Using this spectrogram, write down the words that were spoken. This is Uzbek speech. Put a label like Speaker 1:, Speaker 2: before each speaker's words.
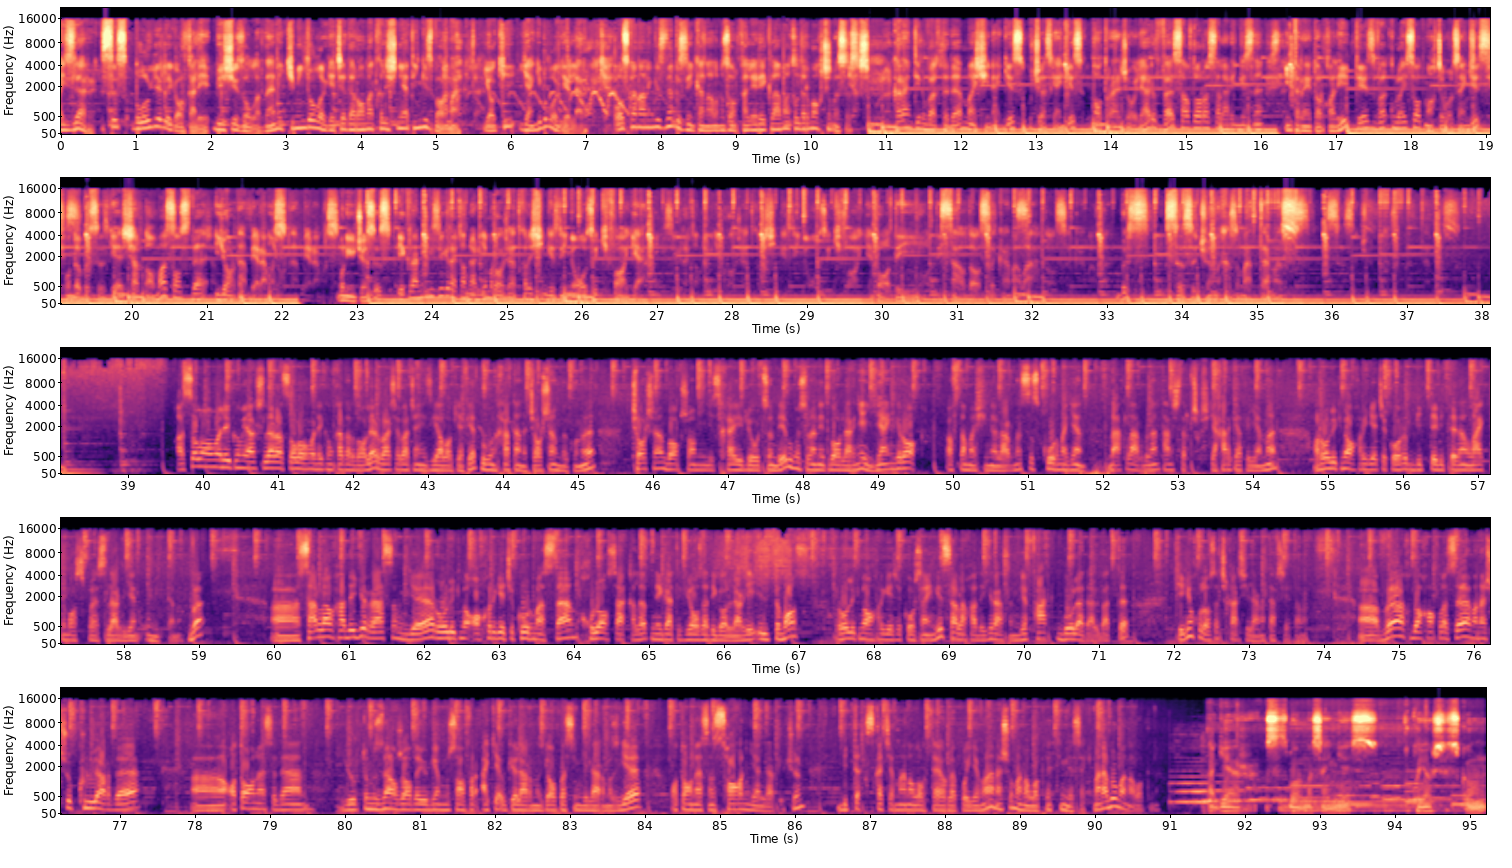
Speaker 1: Azizlar, siz blogerlik orqali 500 dollardan 2000 dollargacha daromad qilish niyatingiz bormi? Yoki yangi blogerlar o'z kanalingizni bizning kanalimiz orqali reklama qildirmoqchimisiz? Karantin vaqtida mashinangiz, uchastkangiz, noturar joylar va savdo rastalaringizni internet orqali tez va qulay sotmoqchi bo'lsangiz, unda biz sizga shartnoma asosida yordam beramiz. Buning uchun siz ekraningizdagi raqamlarga murojaat qilishingizning o'zi kifoya.
Speaker 2: Assalomu alaykum yaxshilar. Assalomu alaykum qadrdonlar. Barcha barchangizga a'lo kayfiyat. Bugun haftani chorshanba kuni. Chorshanba oqshomingiz xayrli o'tsin deb bugun sizlarni e'tiborlaringga yangiroq avtomashinalarni siz ko'rmagan narxlar bilan tanishtirib chiqishga harakat qilganman. Rolikni oxirigacha ko'rib bitta bittadan laykni bosib qo'yasizlar degan umiddaman. Va sarlavhadagi rasmga rolikni oxirigacha ko'rmasdan xulosa qilib negativ yozadiganlarga iltimos rolikni oxirigacha ko'rsangiz sarlavhadagi rasmga fakt bo'ladi albatta. Keyin xulosa chiqarishinglarni tavsiya etaman. Va xudo xohlasa mana shu kunlarda ota onasidan yurtimizdan uzoqda yurgan musofir aka ukalarimizga opa singillarimizga ota onasini sog'inganlar uchun bitta qisqacha monolog tayyorlab qo'yganman mana shu monologni tinglasak. Mana bu monologni.
Speaker 3: Agar siz bo'lmasangiz quyoshsiz kun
